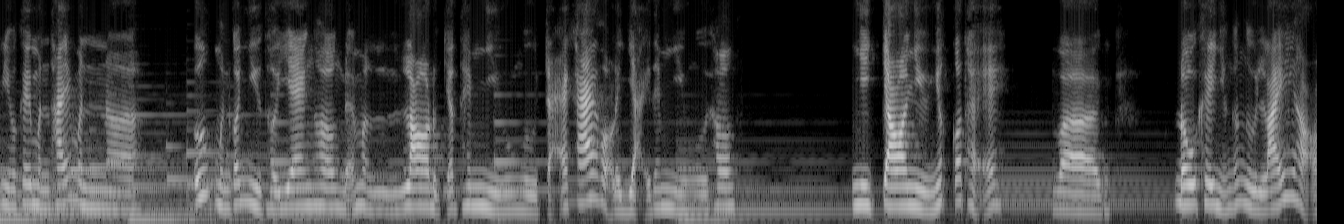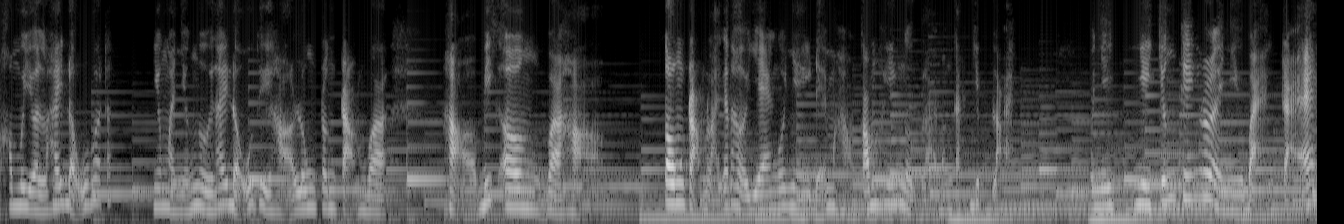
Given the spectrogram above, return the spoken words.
Nhiều khi mình thấy mình ờ, ước mình có nhiều thời gian hơn để mà lo được cho thêm nhiều người trẻ khác hoặc là dạy thêm nhiều người hơn. Như cho nhiều nhất có thể. Và đôi khi những cái người lấy họ không bao giờ là thấy đủ hết á. Nhưng mà những người thấy đủ thì họ luôn trân trọng và họ biết ơn và họ tôn trọng lại cái thời gian của nhi để mà họ cống hiến ngược lại bằng cách giúp lại. Và nhi nhi chứng kiến rất là nhiều bạn trẻ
